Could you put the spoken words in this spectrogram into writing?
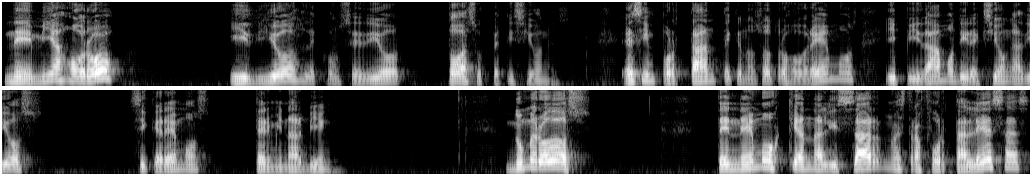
Nehemías oró y Dios le concedió todas sus peticiones. Es importante que nosotros oremos y pidamos dirección a Dios si queremos terminar bien. Número dos, tenemos que analizar nuestras fortalezas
